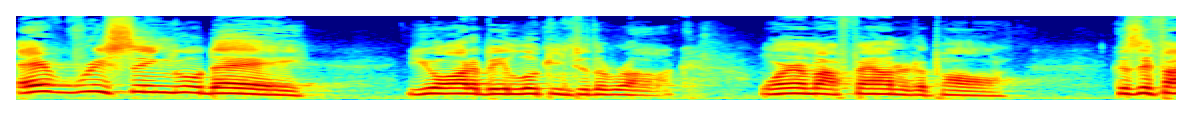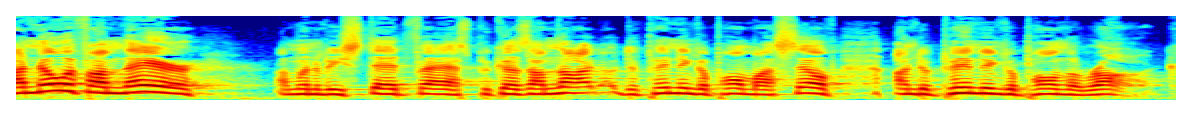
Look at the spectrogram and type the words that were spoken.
every single day you ought to be looking to the rock. Where am I founded upon? Because if I know if I'm there, I'm going to be steadfast because I'm not depending upon myself. I'm depending upon the rock.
